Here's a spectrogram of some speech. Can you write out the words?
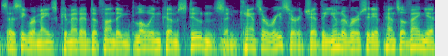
says he remains committed to funding low income students and cancer research at the University of Pennsylvania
